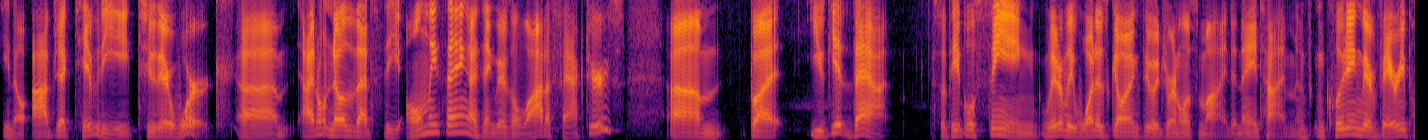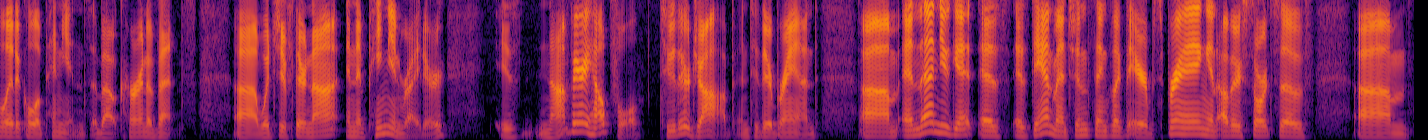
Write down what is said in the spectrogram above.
you know objectivity to their work. Um, I don't know that that's the only thing. I think there's a lot of factors, um, but you get that. So people seeing literally what is going through a journalist's mind at any time, including their very political opinions about current events, uh, which if they're not an opinion writer, is not very helpful to their job and to their brand. Um, and then you get, as as Dan mentioned, things like the Arab Spring and other sorts of um,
